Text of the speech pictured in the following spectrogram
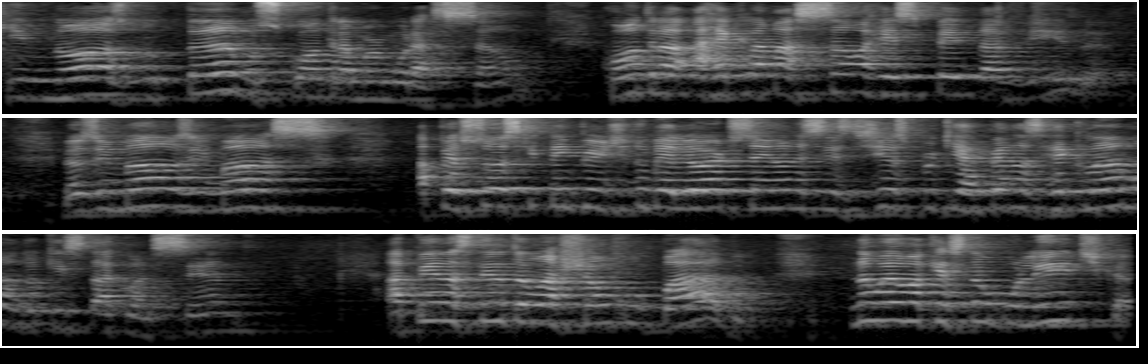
que nós lutamos contra a murmuração, contra a reclamação a respeito da vida. Meus irmãos e irmãs, há pessoas que têm perdido o melhor do Senhor nesses dias porque apenas reclamam do que está acontecendo, apenas tentam achar um culpado. Não é uma questão política,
